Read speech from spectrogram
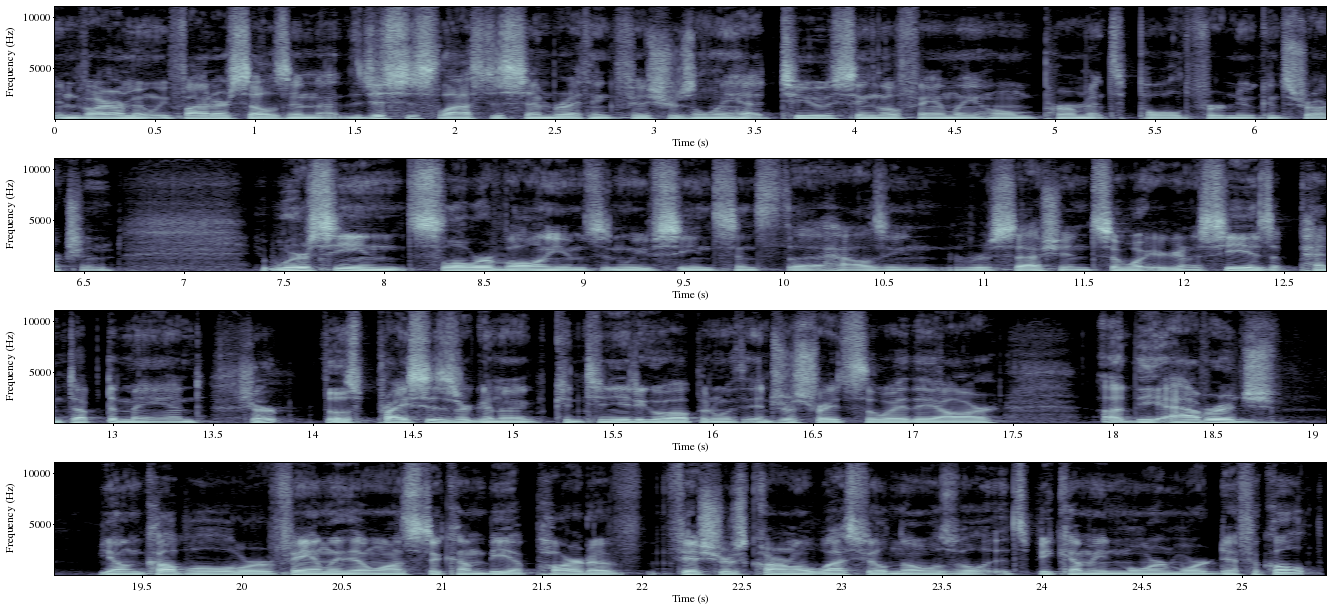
environment we find ourselves in, uh, just this last December, I think Fishers only had two single family home permits pulled for new construction. We're seeing slower volumes than we've seen since the housing recession. So, what you're going to see is a pent up demand. Sure. Those prices are going to continue to go up, and with interest rates the way they are, uh, the average young couple or family that wants to come be a part of Fishers, Carmel, Westfield, Noblesville, it's becoming more and more difficult.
